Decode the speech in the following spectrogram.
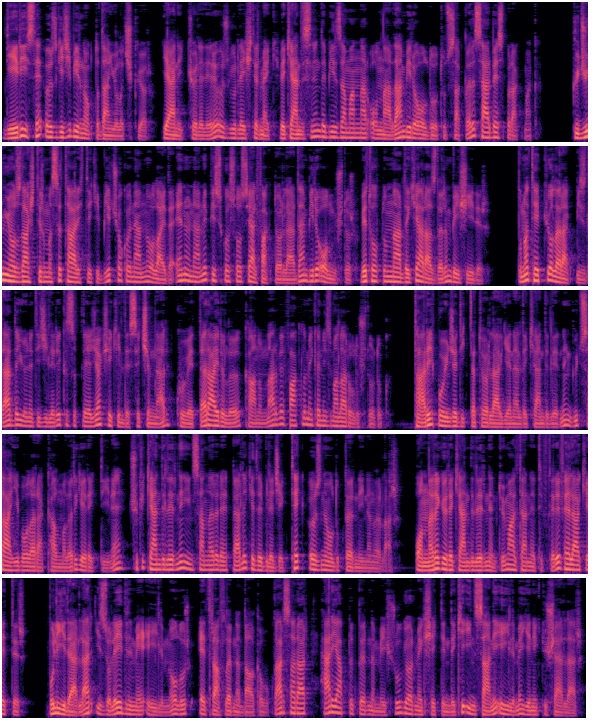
Diğeri ise özgeci bir noktadan yola çıkıyor. Yani köleleri özgürleştirmek ve kendisinin de bir zamanlar onlardan biri olduğu tutsakları serbest bırakmak. Gücün yozlaştırması tarihteki birçok önemli olayda en önemli psikososyal faktörlerden biri olmuştur ve toplumlardaki arazların beşiğidir. Buna tepki olarak bizler de yöneticileri kısıtlayacak şekilde seçimler, kuvvetler ayrılığı, kanunlar ve farklı mekanizmalar oluşturduk. Tarih boyunca diktatörler genelde kendilerinin güç sahibi olarak kalmaları gerektiğine, çünkü kendilerinin insanları rehberlik edebilecek tek özne olduklarını inanırlar. Onlara göre kendilerinin tüm alternatifleri felakettir Bu liderler izole edilmeye eğilimli olur, etraflarına dal kavuklar sarar, her yaptıklarını meşru görmek şeklindeki insani eğilime yenik düşerler.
